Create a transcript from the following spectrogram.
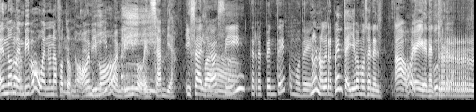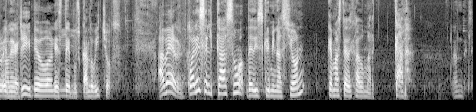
¿En dónde? ¿En vivo o en una foto? No, en vivo, en vivo, en Zambia. Y salió así, de repente, como de... No, no, de repente ahí íbamos en el, Ah, ¿no? ok, en el, búsqueda. trrr, en el jeep, este, buscando bichos. A ver, ¿cuál es el caso de discriminación que más te ha dejado marcada? Ándale.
